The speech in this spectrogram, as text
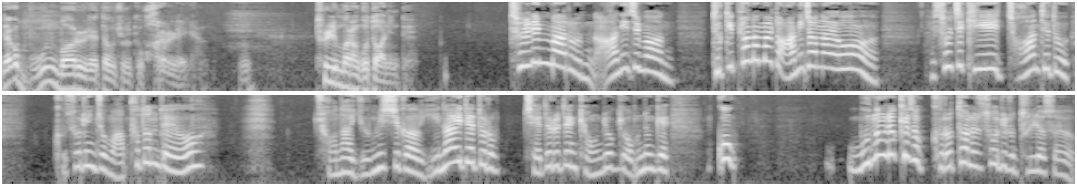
내가 뭔 말을 했다고 저렇게 화를 내냐 응? 틀린 말 한 것도 아닌데 틀린 말은 아니지만 듣기 편한 말도 아니잖아요. 솔직히 저한테도 그 소린 좀 아프던데요. 저나 유미 씨가 이 나이 되도록 제대로 된 경력이 없는 게 꼭 무능력해서 그렇다는 소리로 들려서요.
